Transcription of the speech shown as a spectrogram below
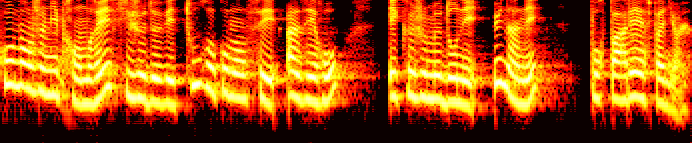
comment je m'y prendrais si je devais tout recommencer à zéro et que je me donnais une année pour parler espagnol.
